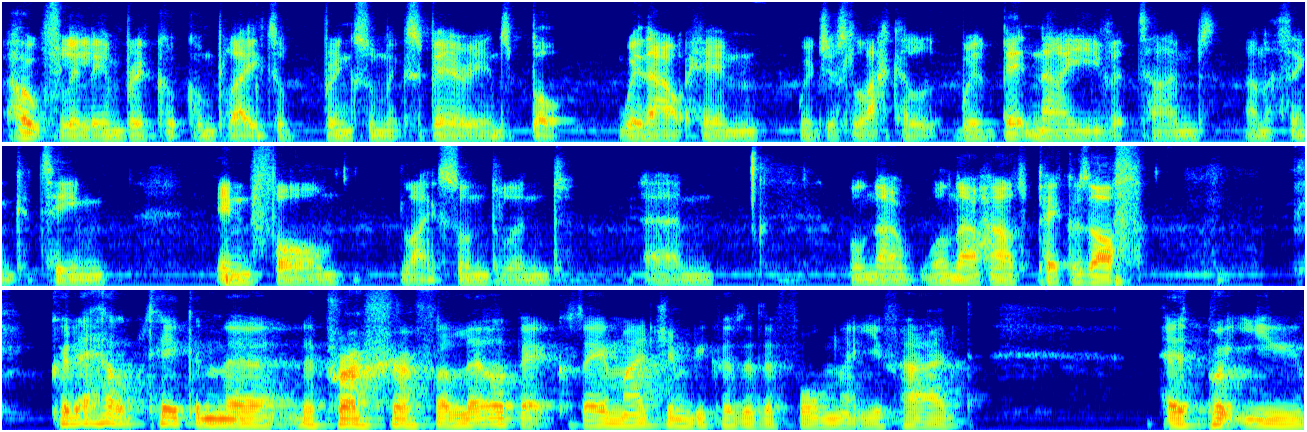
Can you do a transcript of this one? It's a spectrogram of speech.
hopefully Liam Bridcut can play to bring some experience, but without him, we just lack a we're a bit naive at times, and I think a team in form like Sunderland um, will know we'll know how to pick us off. Could it help taking the the pressure off a little bit? Because I imagine because of the form that you've had, has put you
